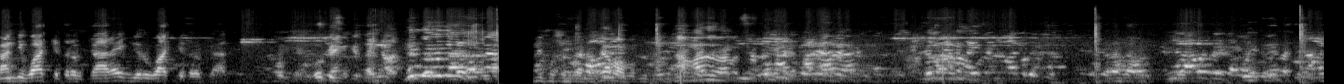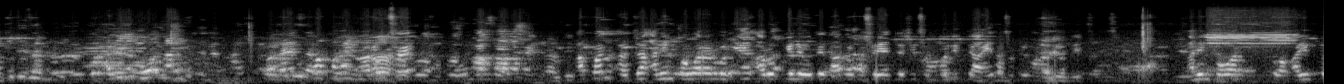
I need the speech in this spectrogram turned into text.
गांधीवाद की तरफ़ जा रहे हैं नेहरूवाद की तरफ़ जा रहे हैं। धन्यवाद। आपण ज्या अनिल पवारांवरती आरोप केले होते दादा भुसे यांच्याशी संबंधित ते आहेत असं ते म्हणाले होते. अनिल पवार आयुक्त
